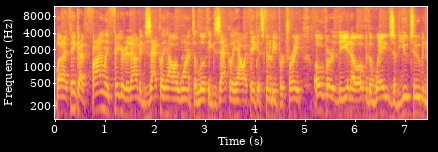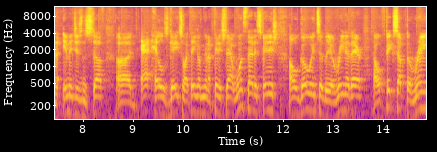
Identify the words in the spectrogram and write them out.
but I think I've finally figured it out exactly how I want it to look, exactly how I think it's going to be portrayed over the, you know, over the waves of YouTube and the images and stuff uh, at Hell's Gate, so I think I'm going to finish that. Once that is finished, I'll go into the arena there. I'll fix up the ring.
